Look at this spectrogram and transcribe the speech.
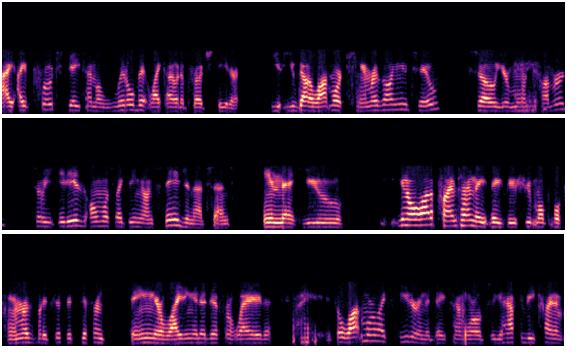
I, I approach daytime a little bit like I would approach theater. You, you've got a lot more cameras on you too, so you're more covered. So it is almost like being on stage in that sense, in that you, you know, a lot of prime time they they do shoot multiple cameras, but it's just a different thing. They're lighting it a different way. To, it's a lot more like theater in the daytime world. So you have to be kind of,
